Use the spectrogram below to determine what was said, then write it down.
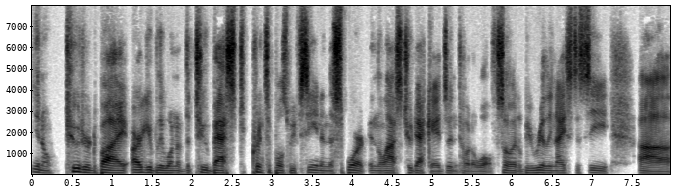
you know, tutored by arguably one of the two best principals we've seen in the sport in the last two decades in Toto Wolff. So it'll be really nice to see, uh,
